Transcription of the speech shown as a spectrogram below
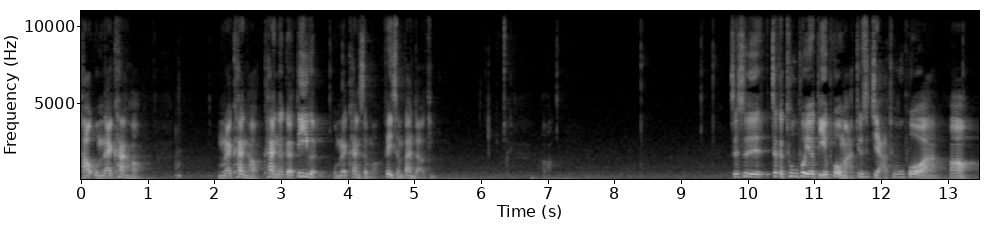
好，我们来看哈。我们来看哈，看那个第一个，我们来看什么？费城半导体，这是这个突破要跌破嘛，就是假突破啊，哦，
